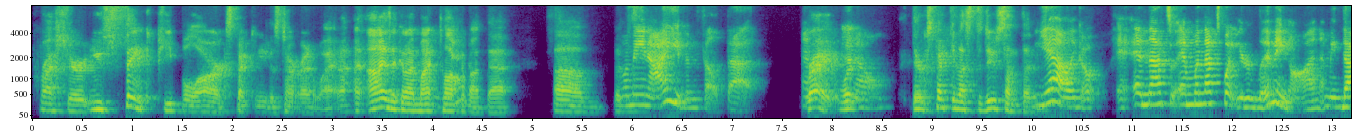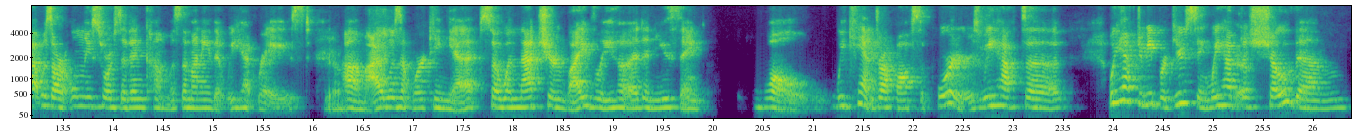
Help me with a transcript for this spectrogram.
pressure. You think people are expecting you to start right away. And Isaac and I might talk Yeah. about that. Um, but I mean, I even felt that. And, Right, You know, they're expecting us to do something. yeah like oh, and that's and when that's what you're living on i mean that was our only source of income was the money that we had raised Yeah. um, i wasn't working yet so when that's your livelihood and you think well we can't drop off supporters. We have to we have to be producing. We have Yeah. to show them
